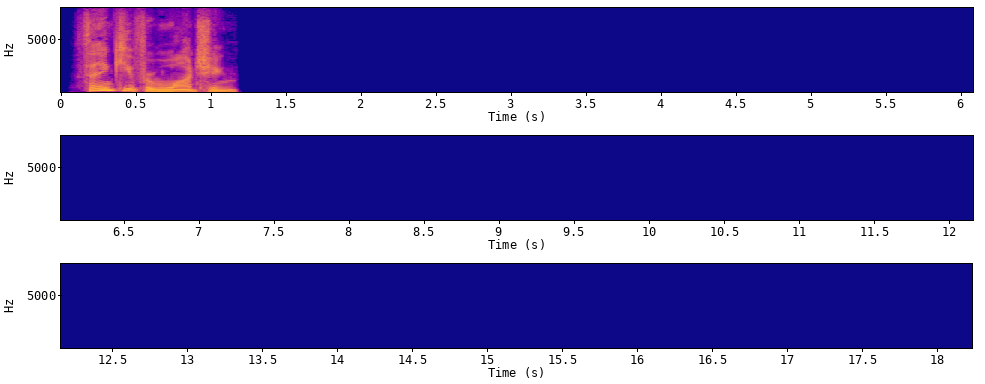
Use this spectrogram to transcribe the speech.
Thank you for watching.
